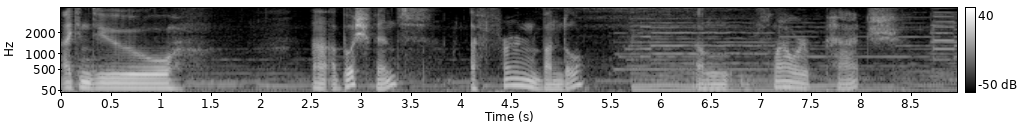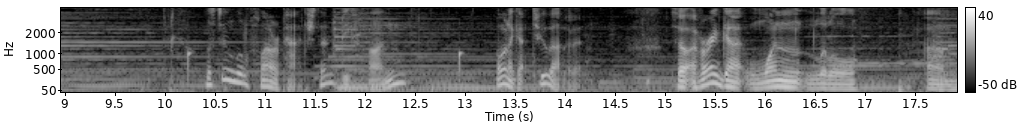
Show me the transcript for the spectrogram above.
I can do uh, a bush fence, a fern bundle, a flower patch. Let's do a little flower patch. That would be fun. Oh, and I got two out of it. So I've already got one little um,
